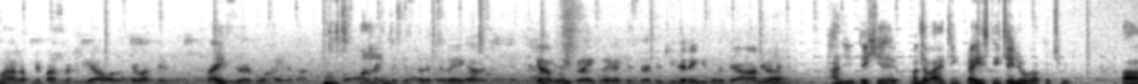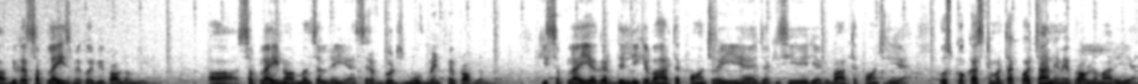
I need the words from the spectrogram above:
माल अपने पास रख लिया और उसके बाद फिर प्राइस जो है वो हाई रखा तो ऑनलाइन में किस तरह से रहेगा? क्या वही प्राइस रहेगा? किस तरह से चीज़ें रहेंगी थोड़े से आने वाले हाँ जी देखिए मतलब आई थिंक प्राइस नहीं चेंज होगा कुछ भी बिकॉज़ सप्लाईज में कोई भी प्रॉब्लम नहीं है। सप्लाई नॉर्मल चल रही है सिर्फ़ गुड्स मूवमेंट में प्रॉब्लम है। कि सप्लाई अगर दिल्ली के बाहर तक पहुँच रही है या किसी एरिया के बाहर तक पहुँच रही है, उसको कस्टमर तक पहुँचाने में प्रॉब्लम आ रही है,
